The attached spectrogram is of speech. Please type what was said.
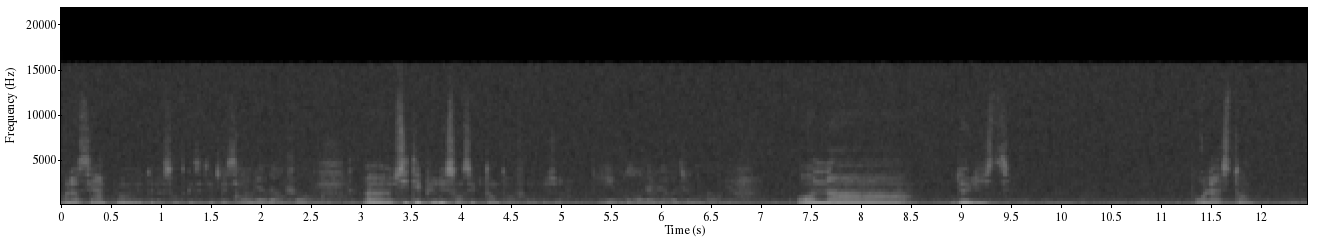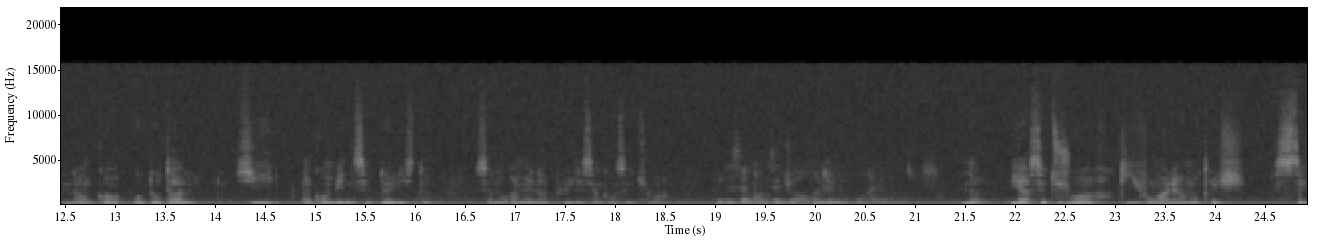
Voilà, c'est un peu de la sorte que ça s'est passé. Combien d'enfants? Euh, C'était plus de 170 enfants déjà. Et vous en avez retenu combien? On a deux listes pour l'instant. Donc euh, au total, si on combine ces deux listes, ça nous ramène à plus de 57 joueurs. Plus de 57 joueurs retenus pour aller en Autriche. Non, il y a 7 joueurs qui vont aller en Autriche, 7.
